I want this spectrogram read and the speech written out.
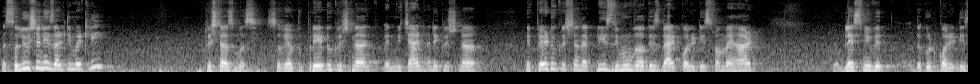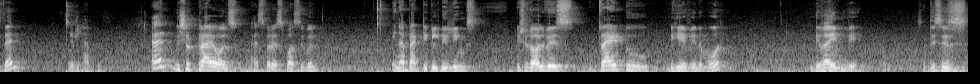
the solution is ultimately Krishna's mercy. So, we have to pray to Krishna when we chant Hare Krishna. We pray to Krishna that please remove all these bad qualities from my heart, bless me with the good qualities, then it will happen. And we should try also as far as possible in our practical dealings. We should always try to behave in a more divine way. So, this is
